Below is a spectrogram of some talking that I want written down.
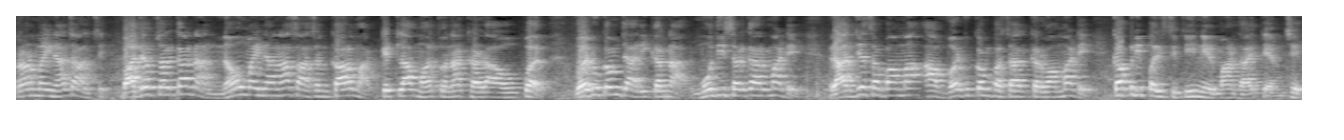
ત્રણ મહિના ચાલશે. ભાજપ સરકારના નવ મહિનાના શાસનકાળમાં કેટલા મહત્વના ખરડાઓ પર વટહુકમ જારી કરનાર મોદી સરકાર માટે, રાજ્યસભામાં આ વટહુકમ પસાર કરવા માટે કપરી પરિસ્થિતિ નિર્માણ થાય તેમ છે.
